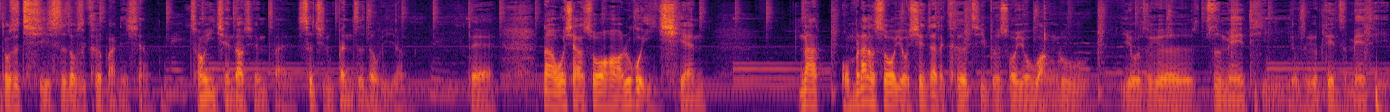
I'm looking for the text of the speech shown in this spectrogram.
都是歧视，都是刻板印象。从以前到现在，事情的本质都一样。对。那我想说哈，如果以前。那我们那个时候有现在的科技，比如说有网络，有这个自媒体，有这个电子媒体，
